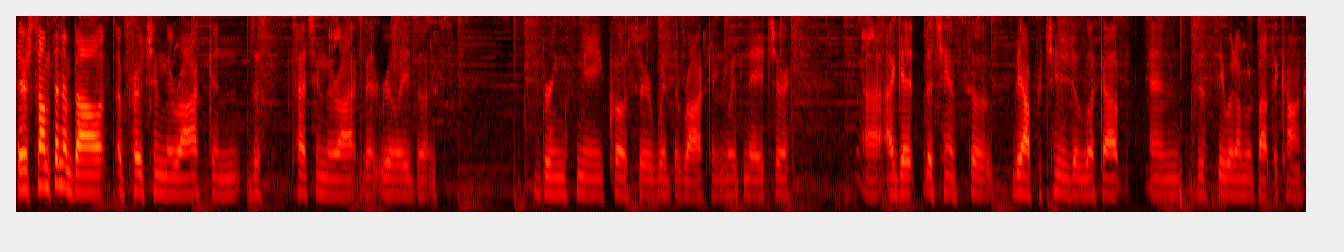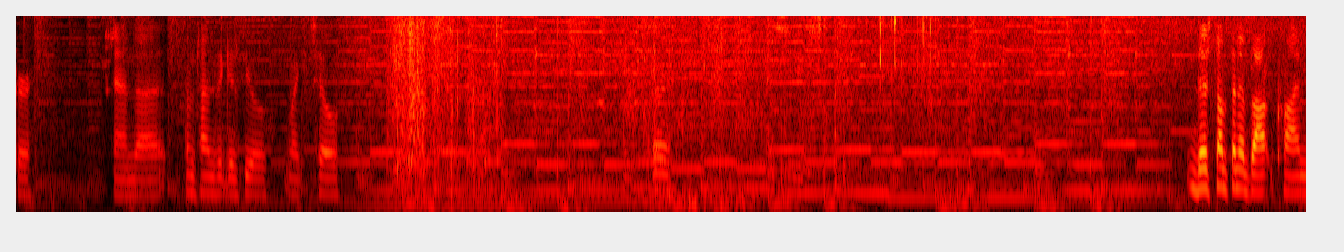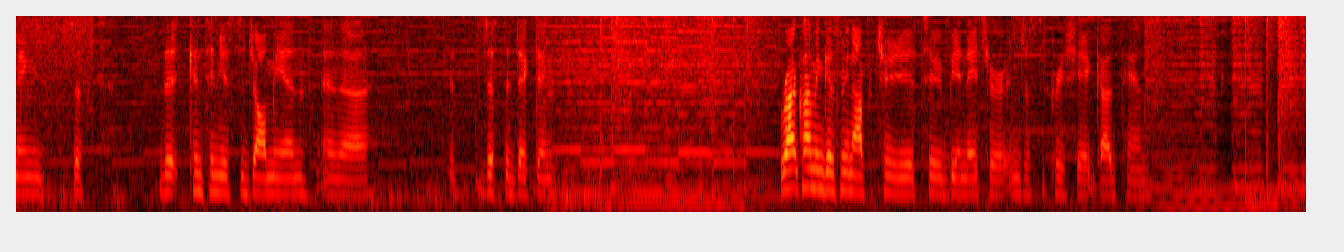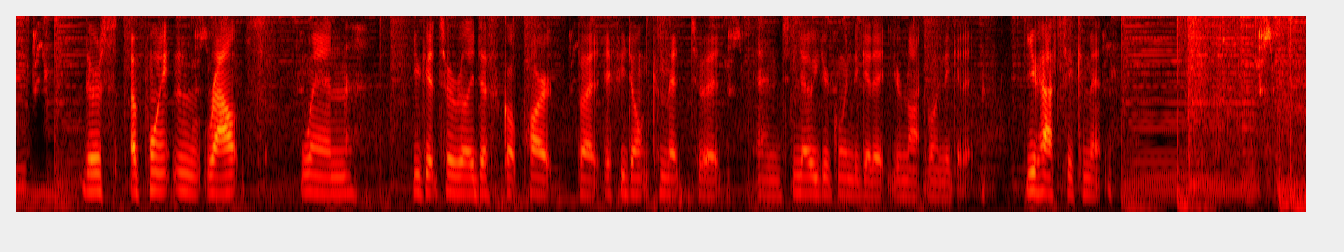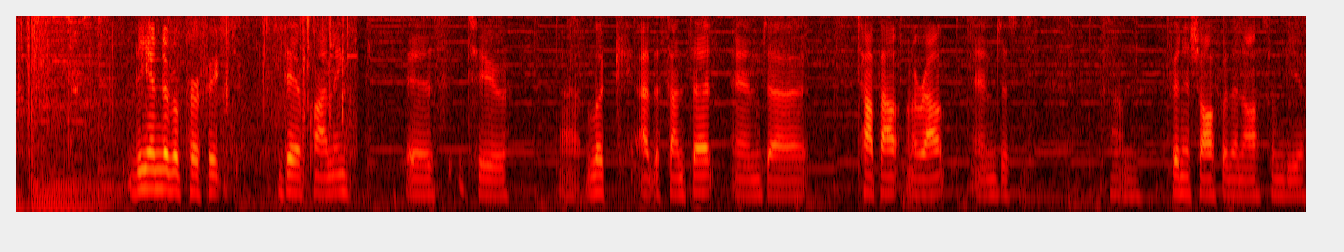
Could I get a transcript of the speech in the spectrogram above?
There's something about approaching the rock and just touching the rock that really just brings me closer with the rock and with nature. Uh, I get the chance to, the opportunity to look up and just see what I'm about to conquer. And uh, sometimes it gives you like chills. So, there's something about climbing just that continues to draw me in and uh, it's just addicting. Rock climbing gives me an opportunity to be in nature and just appreciate God's hands. There's a point in routes when you get to a really difficult part, but if you don't commit to it and know you're going to get it, you're not going to get it. You have to commit. The end of a perfect day of climbing is to uh, look at the sunset and uh, top out on a route and just um, finish off with an awesome view.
